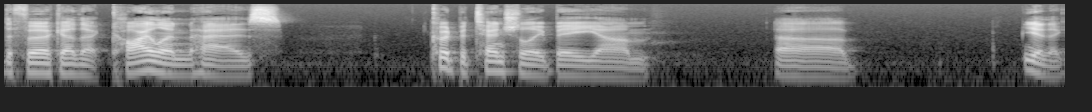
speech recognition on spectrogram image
the firca that Kylan has could potentially be. Um, uh, yeah, that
